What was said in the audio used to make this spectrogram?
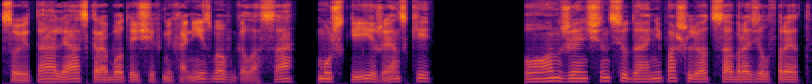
Суета, лязг работающих механизмов, голоса, мужские женские. «Он женщин сюда не пошлет», — сообразил Фред.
